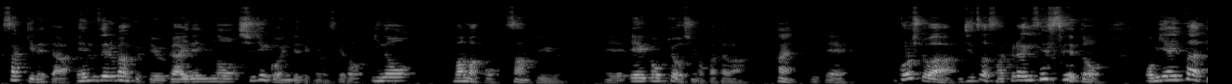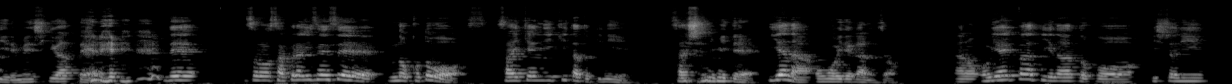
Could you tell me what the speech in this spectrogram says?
さっき出たエンゼルバンクっていう外伝の主人公に出てくるんですけど、井野ママ子さんっていう、えー英語教師の方がいて、この人は実は桜木先生とお見合いパーティーで面識があって、で、その桜木先生のことを再建に来た時に最初に見て嫌な思い出があるんですよ。あの、お見合いパーティーの後、こう、一緒に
